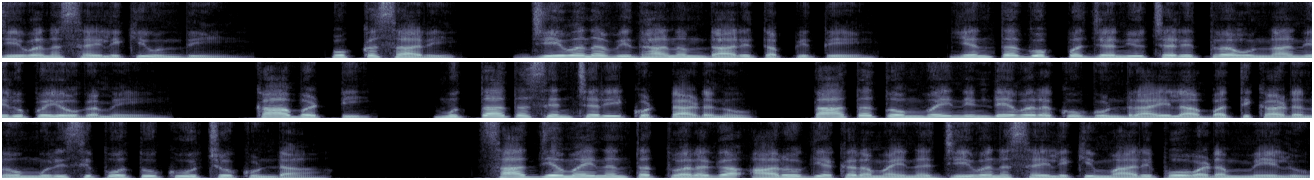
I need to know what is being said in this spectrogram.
జీవనశైలికి ఉంది. ఒక్కసారి జీవన విధానం దారి తప్పితే ఎంత గొప్ప జన్యు చరిత్ర ఉన్నా నిరుపయోగమే. కాబట్టి ముత్తాత సెంచరీ కొట్టాడనో తాత తొంభై నిండేవరకు గుండ్రాయిలా బతికాడనో మురిసిపోతూ కూర్చోకుండా సాధ్యమైనంత త్వరగా ఆరోగ్యకరమైన జీవనశైలికి మారిపోవడం మేలు.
